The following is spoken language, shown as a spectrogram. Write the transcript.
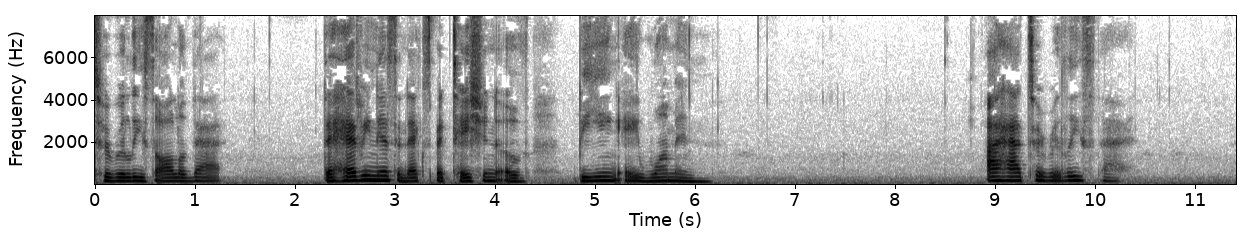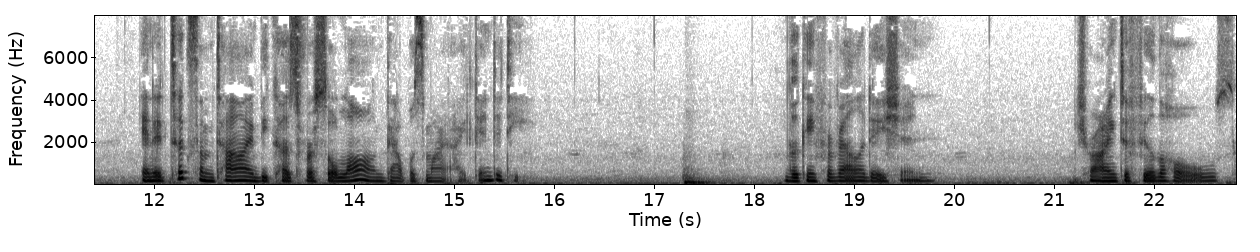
to release all of that. The heaviness and expectation of being a woman. I had to release that. And it took some time because for so long that was my identity. Looking for validation, trying to fill the holes,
